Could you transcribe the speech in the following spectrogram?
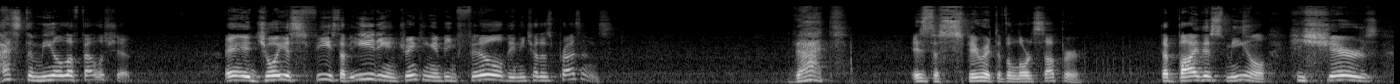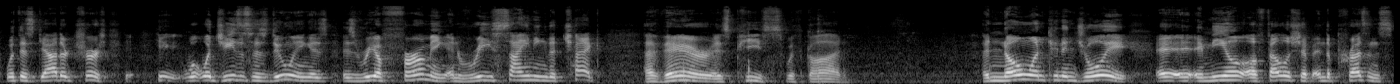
That's the meal of fellowship. A, a joyous feast of eating and drinking and being filled in each other's presence. That is the spirit of the Lord's Supper. That by this meal, he shares with his gathered church. He, what, what Jesus is doing is, is reaffirming and re signing the check that there is peace with God. And no one can enjoy a, a, meal of fellowship in the presence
